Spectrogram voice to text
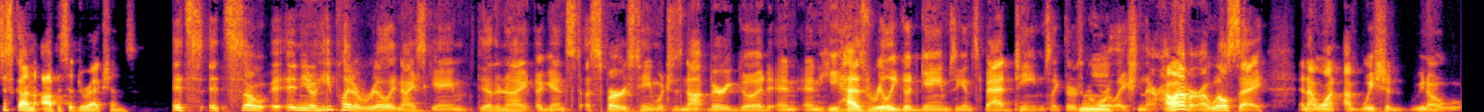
just gone opposite directions. It's it's so and you know he played a really nice game the other night against a Spurs team which is not very good and and he has really good games against bad teams like there's a mm. correlation there. However, I will say and I want um, we should you know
